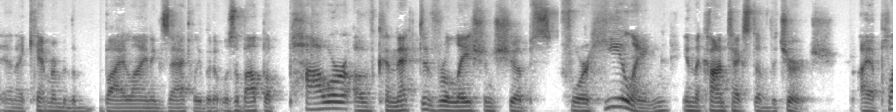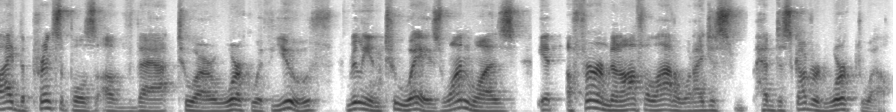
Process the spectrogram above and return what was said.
And I can't remember the byline exactly, but it was about the power of connective relationships for healing in the context of the church. I applied the principles of that to our work with youth really in two ways. One was it affirmed an awful lot of what I just had discovered worked well.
